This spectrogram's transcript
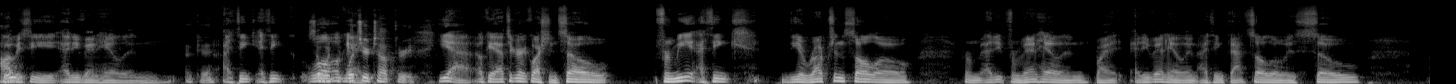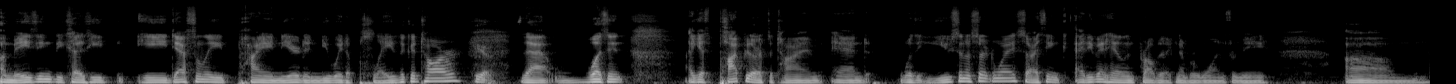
obviously Eddie Van Halen. Okay, I think I think. so well, what, okay. what's your top three? Yeah, okay, that's a great question. So for me, I think the eruption solo from Eddie from Van Halen by Eddie Van Halen, I think that solo is so amazing because he he definitely pioneered a new way to play the guitar Yeah, that wasn't I guess popular at the time and wasn't used in a certain way. So I think Eddie Van Halen probably like number one for me. Um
